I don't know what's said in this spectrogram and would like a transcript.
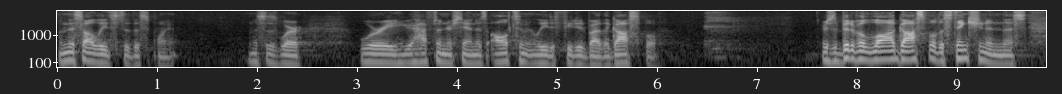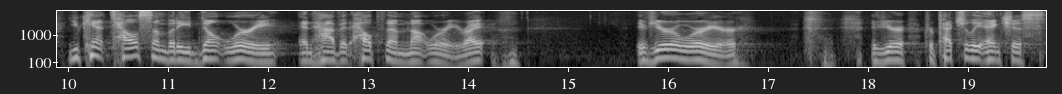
And this all leads to this point. And this is where worry, you have to understand, is ultimately defeated by the gospel. There's a bit of a law gospel distinction in this. You can't tell somebody, don't worry, and have it help them not worry, right? if you're a worrier, if you're perpetually anxious,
